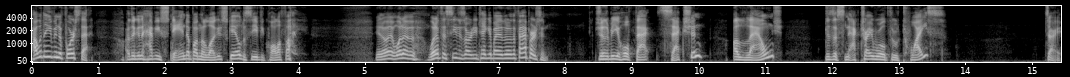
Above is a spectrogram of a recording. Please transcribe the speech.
How would they even enforce that? Are they going to have you stand up on the luggage scale to see if you qualify? you know, and what if what if the seat is already taken by another fat person? Should there be a whole fat section? A lounge? Does a snack tray roll through twice? Sorry.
